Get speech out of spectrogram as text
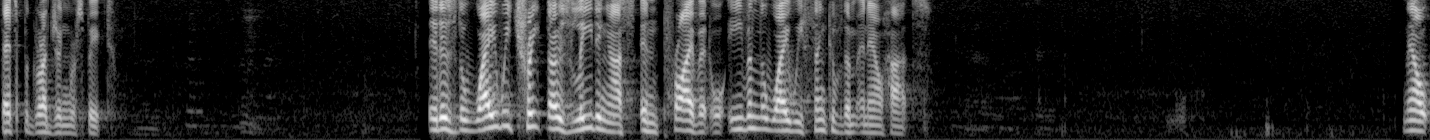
That's begrudging respect. It is the way we treat those leading us in private or even the way we think of them in our hearts. Now,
